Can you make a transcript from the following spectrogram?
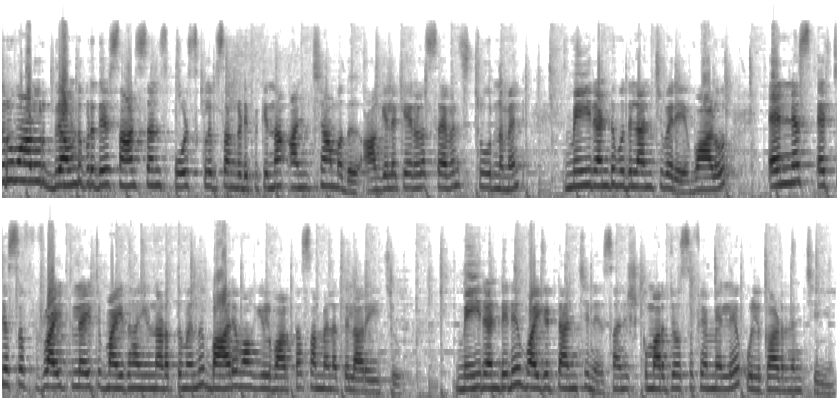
Cheruvaloor ground Pradesh arts and sports club സംഘടിപ്പിക്കുന്ന അഞ്ചാമത് അഖില കേരള സെവൻസ് ടൂർണമെന്റ് മെയ് രണ്ട് മുതൽ അഞ്ച് വരെ Valoor N S H S F flight light മൈതാനിയിൽ നടത്തുമെന്ന് ഭാരവാഹികൾ വാർത്താ സമ്മേളനത്തിൽ അറിയിച്ചു. മെയ് രണ്ടിന് വൈകിട്ട് അഞ്ചിന് Sanish Kumar Joseph M L A ഉദ്ഘാടനം ചെയ്യും.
